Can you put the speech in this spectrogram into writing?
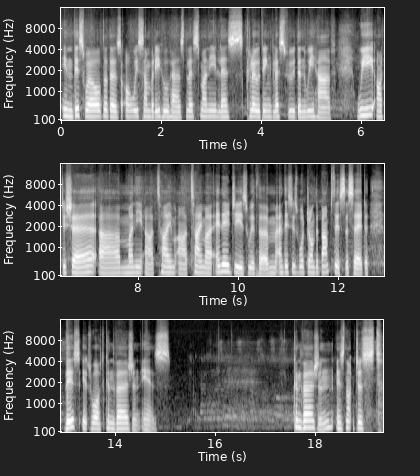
In this world, there's always somebody who has less money, less clothing, less food than we have. We are to share our money, our time, our time, our energies with them. And this is what John the Baptist said. This is what conversion is. Conversion is not just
